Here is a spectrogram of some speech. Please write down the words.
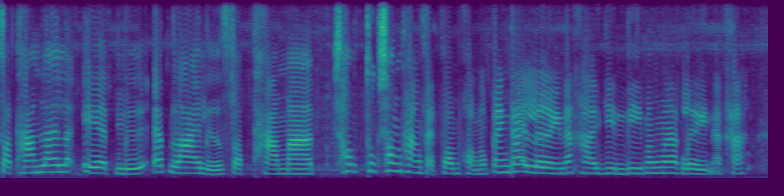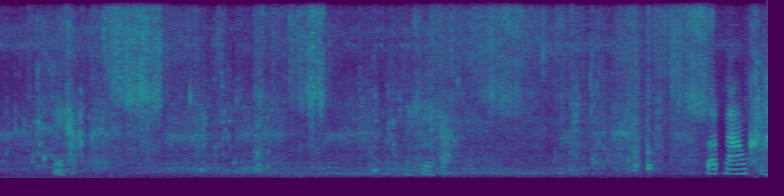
สอบถามรายละเอียด หรือแอดไลน์หรือสอบถามมาช่องทุกช่องทางแพลตฟอร์มของน้องแป้งได้เลยนะคะ ยินดีมากๆเลยนะคะนี่ค่ะโอเคค่ะรดน้ำค่ะ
